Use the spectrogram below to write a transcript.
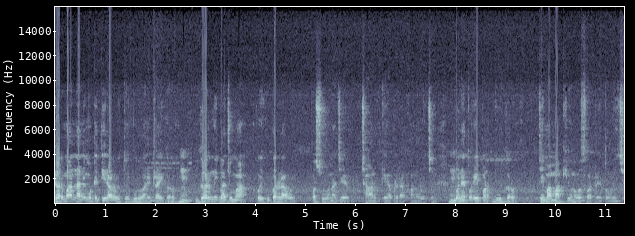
ઘરમાં નાની મોટી તિરાડ હોય તો એ બુરવાની ટ્રાય કરો. ઘરની બાજુમાં કોઈ ઉકરડા હોય પશુઓના જે છાણ કે આપણે રાખવાનું હોય છે. બને તો એ પણ દૂર કરો જેમાં માખીઓનો વસવાટ રહેતો હોય છે.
